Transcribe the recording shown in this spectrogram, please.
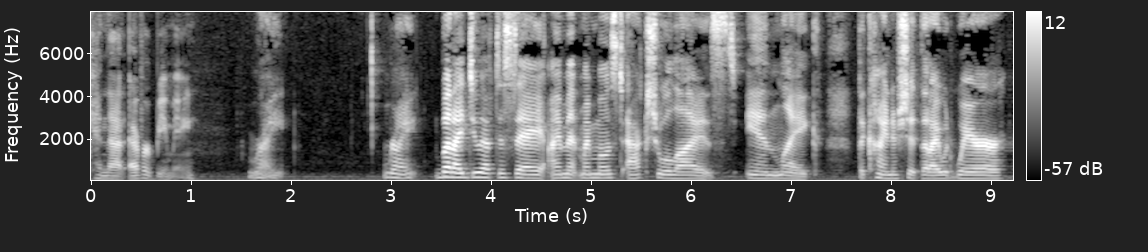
can that ever be me? Right. Right. But I do have to say, I'm at my most actualized in like the kind of shit that I would wear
